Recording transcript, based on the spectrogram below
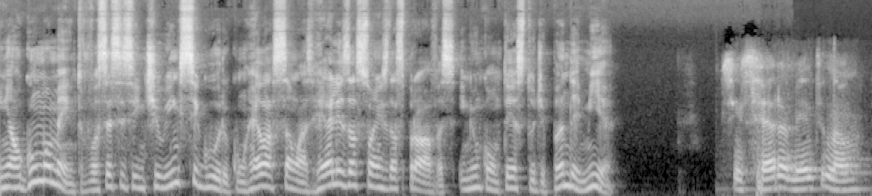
Em algum momento você se sentiu inseguro com relação às realizações das provas em um contexto de pandemia? Sinceramente, não.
